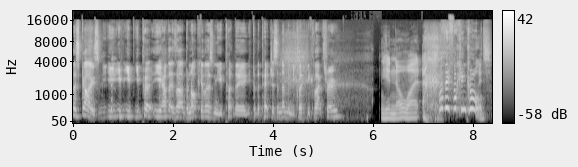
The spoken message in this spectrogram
There's guys. You, you, you, you put you have that, like binoculars and you put the you put the pictures in them and you clickety clack through. You know what? What are they fucking called? It's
